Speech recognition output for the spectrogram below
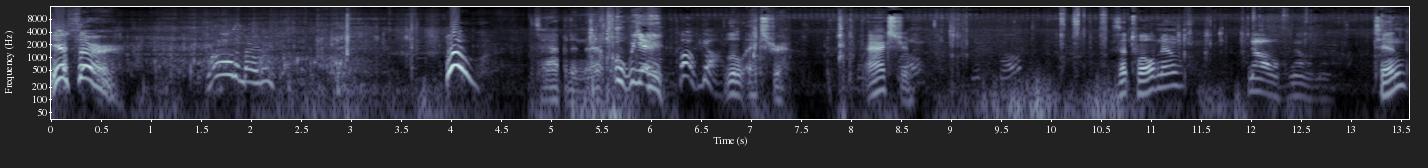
Yes, sir. We're on baby. Woo! What's happening now? Oh, yeah. Oh, God. A little extra action. Is that 12 now? No, no, no. 10?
